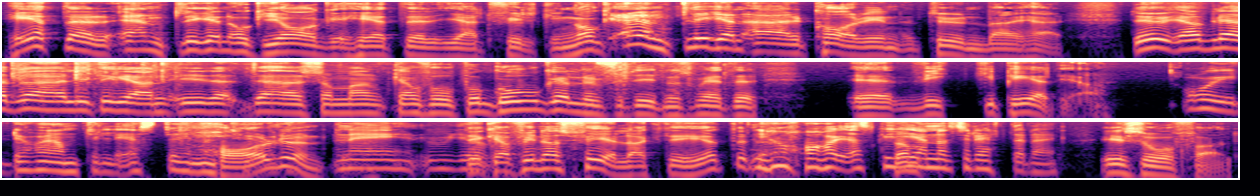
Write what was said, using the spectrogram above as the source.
heter Äntligen och jag heter Gert Fylking. Och äntligen är Karin Thunberg här. Du, jag bläddrar här lite grann i det- här som man kan få på Google nu för tiden som heter eh, Wikipedia. Oj, det har jag inte läst. Har du inte? Nej. Jag, Det kan finnas felaktigheter där. Ja, jag ska Som- genast rätta dig. i så fall.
